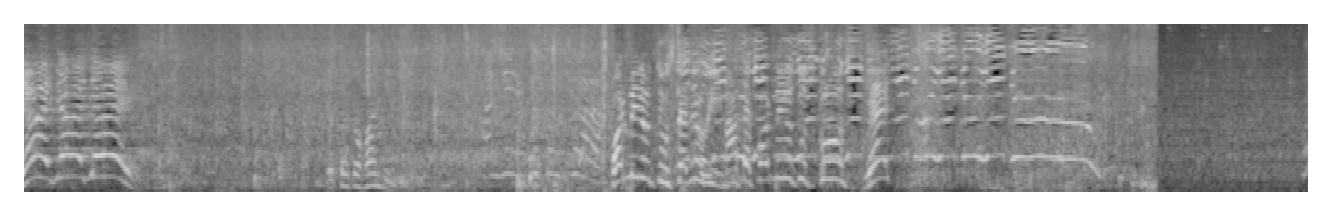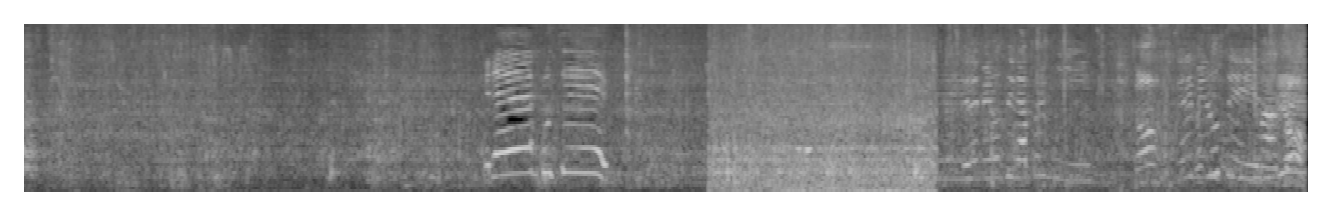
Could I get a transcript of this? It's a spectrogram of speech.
Делай, делай, делай! Это только фандинг. Pod minutu jste druhý, máte pod minutu sklus, jeď! Jdem, kluci! Čtyři minuty na první. Co? Čtyři minuty máte. Jo.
